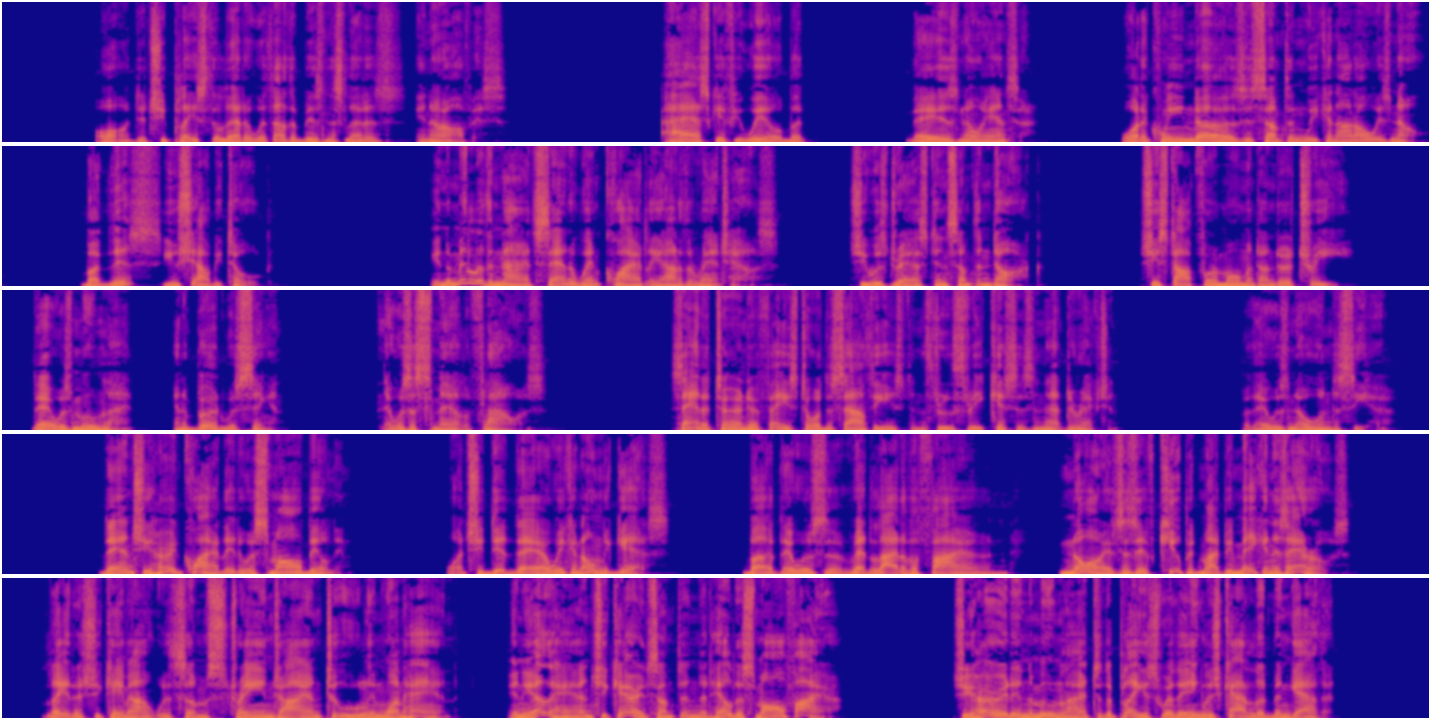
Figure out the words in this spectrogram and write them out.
Or did she place the letter with other business letters in her office? I Ask if you will, but there is no answer. What a queen does is something we cannot always know. But this you shall be told. In the middle of the night, Santa went quietly out of the ranch house. She was dressed in something dark. She stopped for a moment under a tree. There was moonlight, and a bird was singing. There was a smell of flowers. Santa turned her face toward the southeast and threw three kisses in that direction. But there was no one to see her. Then she hurried quietly to a small building. What she did there we can only guess. But there was the red light of a fire and noise as if Cupid might be making his arrows. Later she came out with some strange iron tool in one hand. In the other hand, she carried something that held a small fire. She hurried in the moonlight to the place where the English cattle had been gathered.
